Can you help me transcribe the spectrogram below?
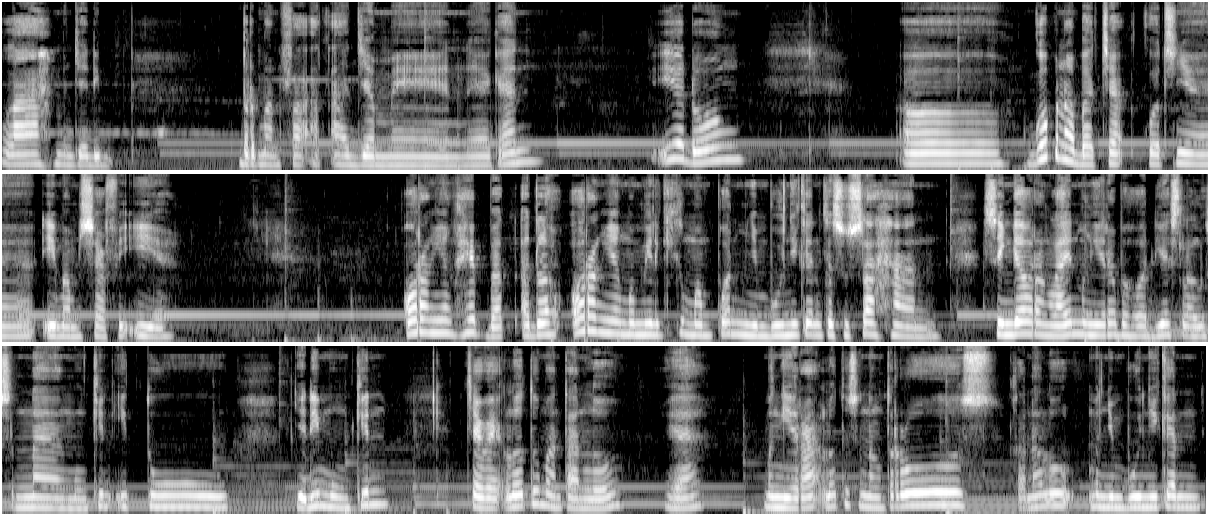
lah menjadi bermanfaat aja men ya kan? Iya dong. Uh, gue pernah baca quotesnya Imam Syafi'i ya Orang yang hebat adalah orang yang memiliki kemampuan menyembunyikan kesusahan, sehingga orang lain mengira bahwa dia selalu senang. Mungkin itu. Jadi mungkin cewek lo tuh mantan lo, ya, mengira lo tuh senang terus karena lo menyembunyikan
